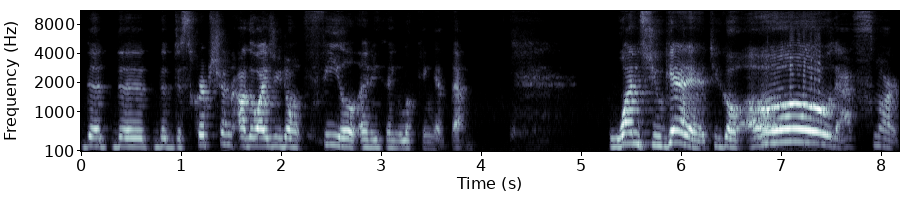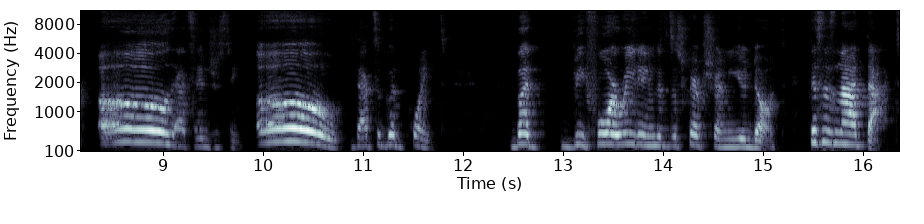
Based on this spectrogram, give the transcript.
the the, the description otherwise you don't feel anything looking at them. Once you get it you go oh that's smart. Oh that's interesting. Oh that's a good point. But before reading the description you don't. This is not that.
